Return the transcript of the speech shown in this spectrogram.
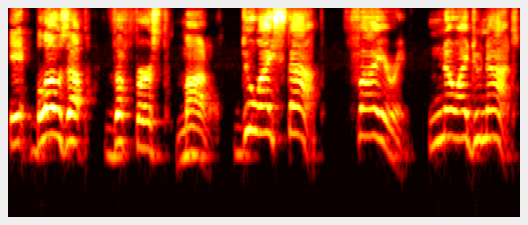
It blows up the first model. Do I stop firing? No, I do not.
